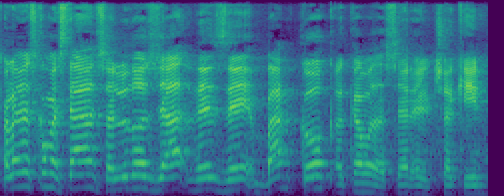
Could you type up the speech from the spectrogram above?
Hola ¿cómo están? Saludos ya desde Bangkok. Acabo de hacer el check-in.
